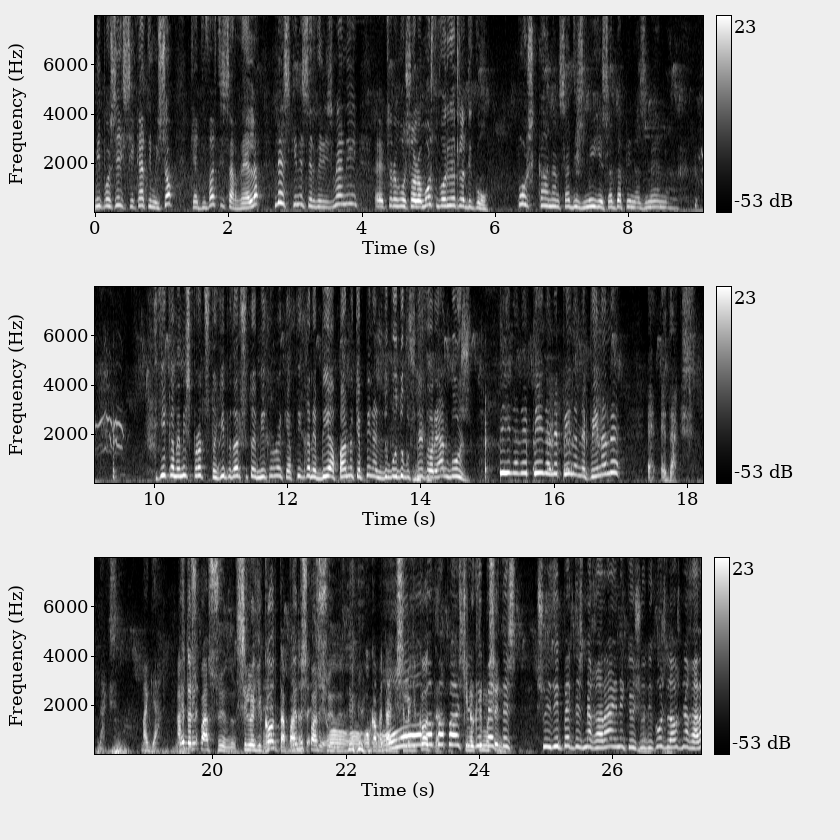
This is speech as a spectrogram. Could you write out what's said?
Μήπως έχεις και κάτι μισό και αντιβάς τη σαρδέλα, λες και είναι σερβιρισμένη, ε, ξέρω εγώ, Σολομός του Βορείου Ατλαντικού. Πώς κάναν σαν τις μύγες, σαν τα πεινασμένα. Βγήκαμε εμείς πρώτοι στο γήπεδο, άρχισε το ημίχρονο και αυτοί είχαν μπει απάνω και πίνανε ντουμπου ντουμπου σου λέει δωρεάν μπουζ. Πίνανε, πίνανε, πίνανε, πίνανε. Ε, εντάξει, εντάξει. Μαγιά. Δεν τους πας στους είδου. Συλλογικότητα δεν πάντως. τους πας Ο, ο, ο καπετάνιο. Ω, Συλλογικότητα. παπά, Σουηδοί Κοινοκτημοσύνης. παίκτες, Σουηδοί παίκτες μια χαρά είναι και ο Σουηδικός λαός μια χαρά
